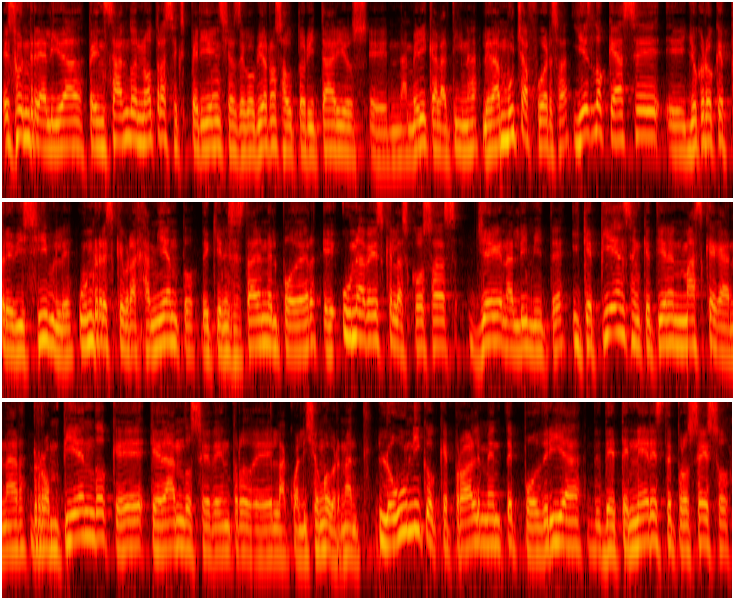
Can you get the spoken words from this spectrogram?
Eso en realidad, pensando en otras experiencias de gobiernos autoritarios en América Latina, le da mucha fuerza y es lo que hace, eh, yo creo que previsible, un resquebrajamiento de quienes están en el poder eh, una vez que las cosas lleguen al límite y que piensen que tienen más que ganar rompiendo que quedándose dentro de la coalición gobernante. Lo único que probablemente podría detener este proceso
